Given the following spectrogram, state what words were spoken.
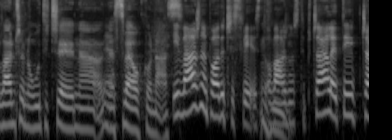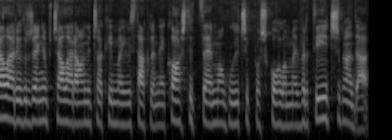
lančano utiče na, na sve oko nas. I važno je podići svijest o mhm. važnosti pčele. Ti pčelari, udruženja pčelara, oni čak imaju staklene koštice, mogu ići po školama i vrtićima da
